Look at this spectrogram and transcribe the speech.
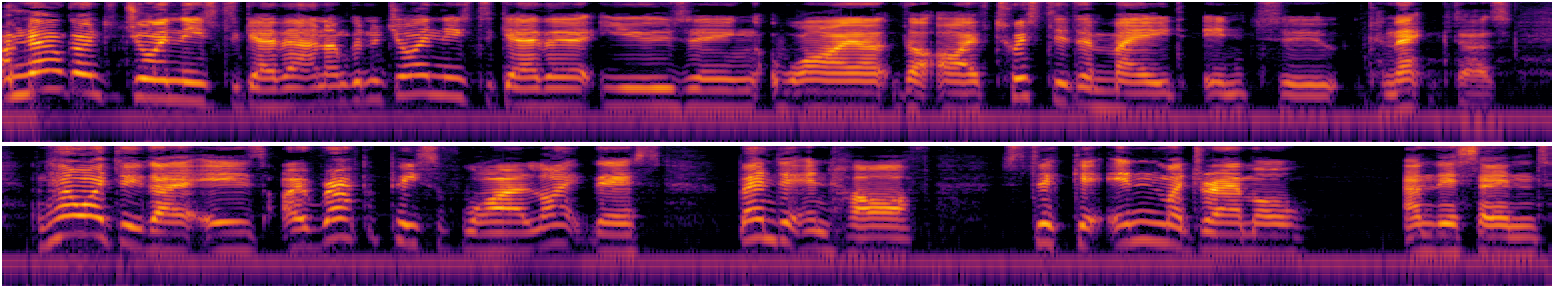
I'm now going to join these together and I'm going to join these together using wire that I've twisted and made into connectors. And how I do that is I wrap a piece of wire like this, bend it in half, stick it in my Dremel and this end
